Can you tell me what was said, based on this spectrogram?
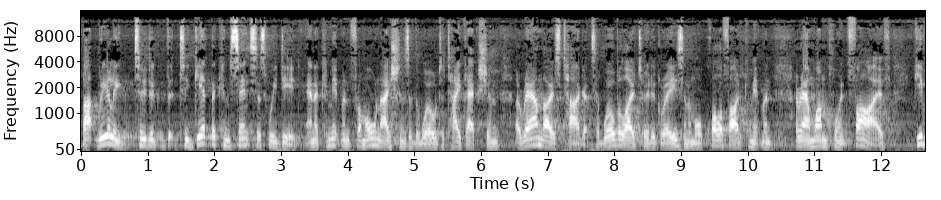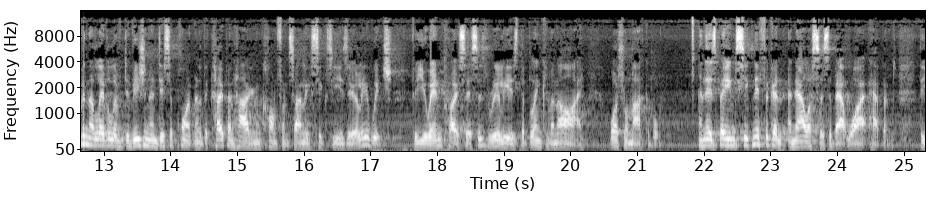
But really, to, to, get the consensus we did and a commitment from all nations of the world to take action around those targets of well below two degrees and a more qualified commitment around 1.5 given the level of division and disappointment of the Copenhagen conference only six years earlier, which for UN processes really is the blink of an eye, was remarkable. And there's been significant analysis about why it happened. The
